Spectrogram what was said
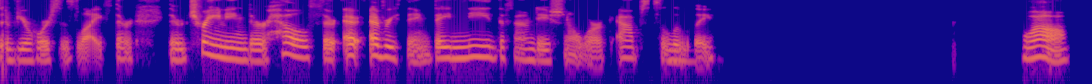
of your horse's life their their training their health their everything they need the foundational work mm-hmm. absolutely Wow.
